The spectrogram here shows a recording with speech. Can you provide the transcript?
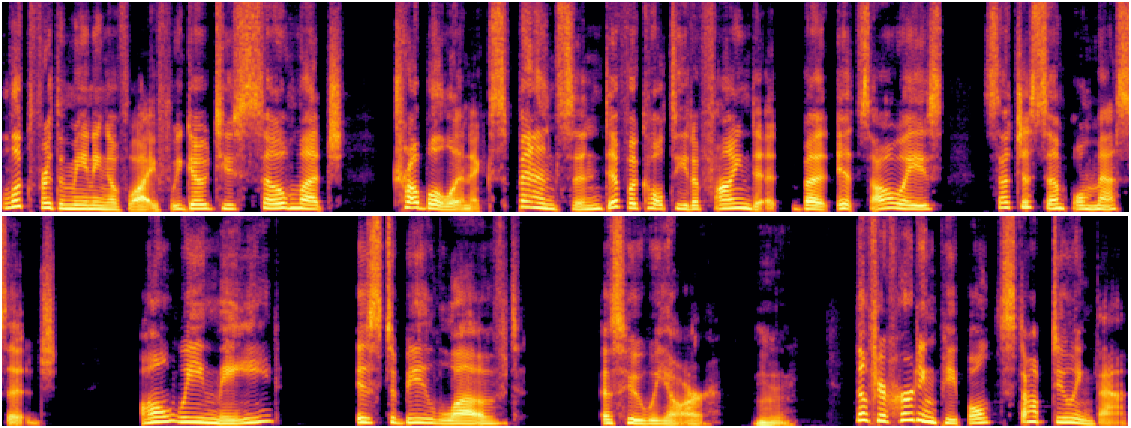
look for the meaning of life. We go to so much trouble and expense and difficulty to find it, but it's always such a simple message. All we need is to be loved as who we are. Mm. Now, if you're hurting people, stop doing that.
